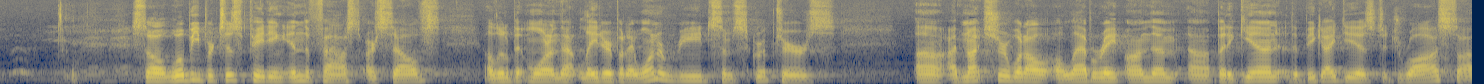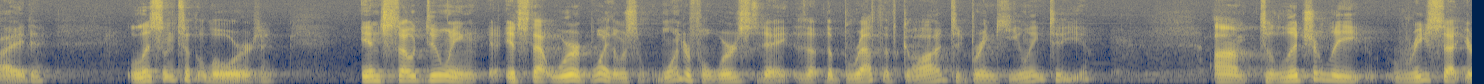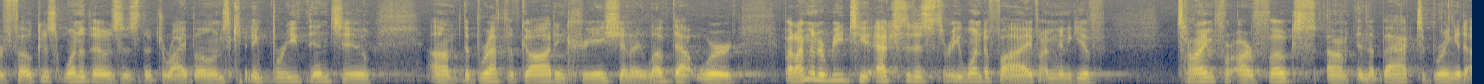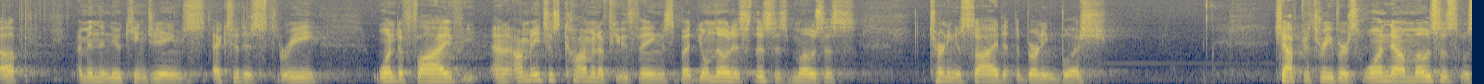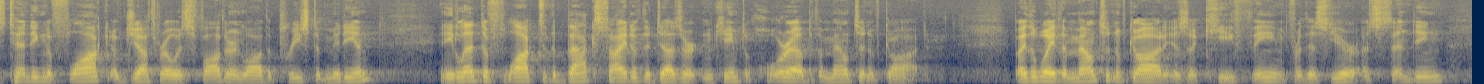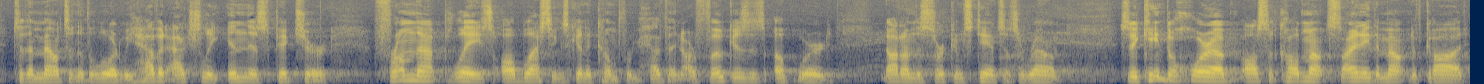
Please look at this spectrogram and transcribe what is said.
So we'll be participating in the fast ourselves. A little bit more on that later, but I want to read some scriptures uh, I'm not sure what I'll elaborate on them, uh, but again, the big idea is to draw aside, listen to the Lord. In so doing, it's that word. Boy, those wonderful words today. The, the breath of God to bring healing to you, um, to literally reset your focus. One of those is the dry bones getting breathed into, um, the breath of God in creation. I love that word. But I'm going to read to you Exodus 3 1 to 5. I'm going to give time for our folks um, in the back to bring it up. I'm in the New King James, Exodus 3 1 to 5. And I may just comment a few things, but you'll notice this is Moses turning aside at the burning bush. Chapter 3, verse 1 Now Moses was tending the flock of Jethro, his father in law, the priest of Midian. And he led the flock to the backside of the desert and came to Horeb, the mountain of God. By the way, the mountain of God is a key theme for this year ascending to the mountain of the Lord. We have it actually in this picture. From that place, all blessings going to come from heaven. Our focus is upward, not on the circumstances around. So he came to Horeb, also called Mount Sinai, the mountain of God.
